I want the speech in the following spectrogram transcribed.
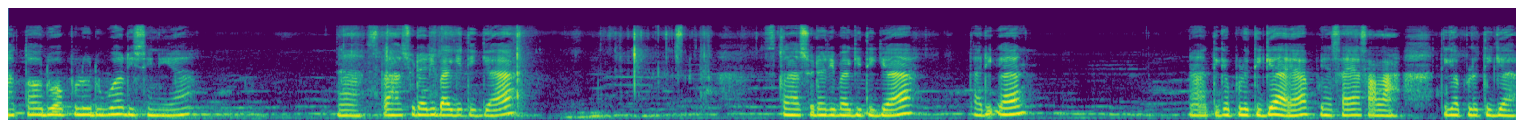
atau 22 di sini ya. Nah, setelah sudah dibagi 3 setelah sudah dibagi 3 tadi kan Nah, 33 ya, punya saya salah. 33.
